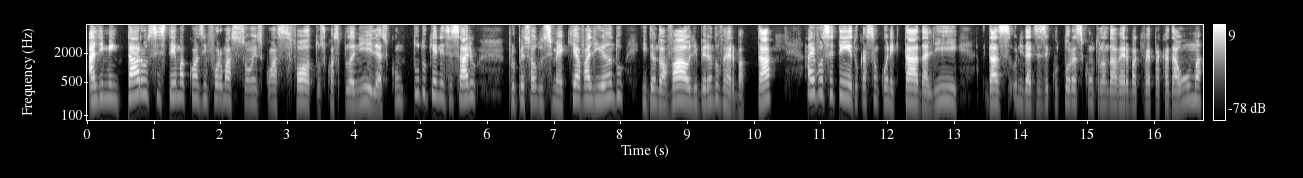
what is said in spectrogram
alimentar o sistema com as informações, com as fotos, com as planilhas, com tudo que é necessário para o pessoal do CIMEC avaliando e dando aval, liberando verba, tá? Aí você tem educação conectada ali, das unidades executoras controlando a verba que vai para cada uma.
